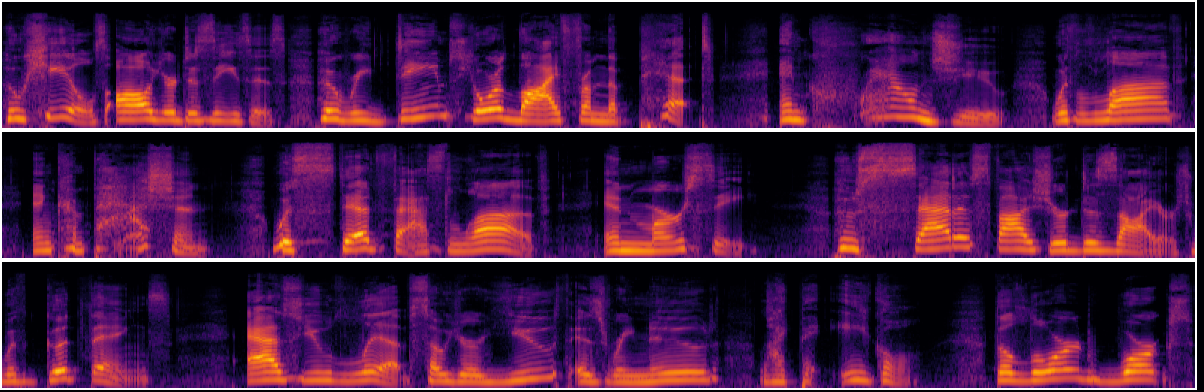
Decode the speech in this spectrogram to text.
who heals all your diseases, who redeems your life from the pit and crowns you with love and compassion, with steadfast love and mercy, who satisfies your desires with good things as you live, so your youth is renewed like the eagle. The Lord works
